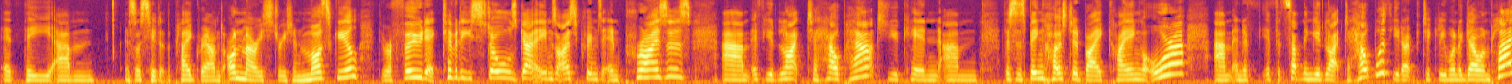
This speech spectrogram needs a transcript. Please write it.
at the. Um, as I said, at the playground on Murray Street in Mosgiel. There are food, activities, stalls, games, ice creams, and prizes. Um, if you'd like to help out, you can. Um, this is being hosted by Kainga Ora, um, and if, if it's something you'd like to help with, you don't particularly want to go and play,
